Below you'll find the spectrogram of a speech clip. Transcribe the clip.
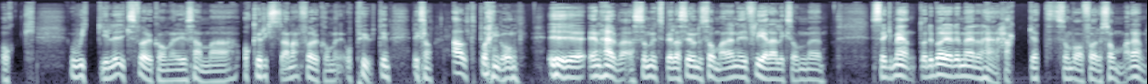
och Wikileaks förekommer i samma, och ryssarna förekommer och Putin. Liksom allt på en gång i en härva som utspelar sig under sommaren i flera liksom, eh, segment. Och det började med det här hacket som var före sommaren.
